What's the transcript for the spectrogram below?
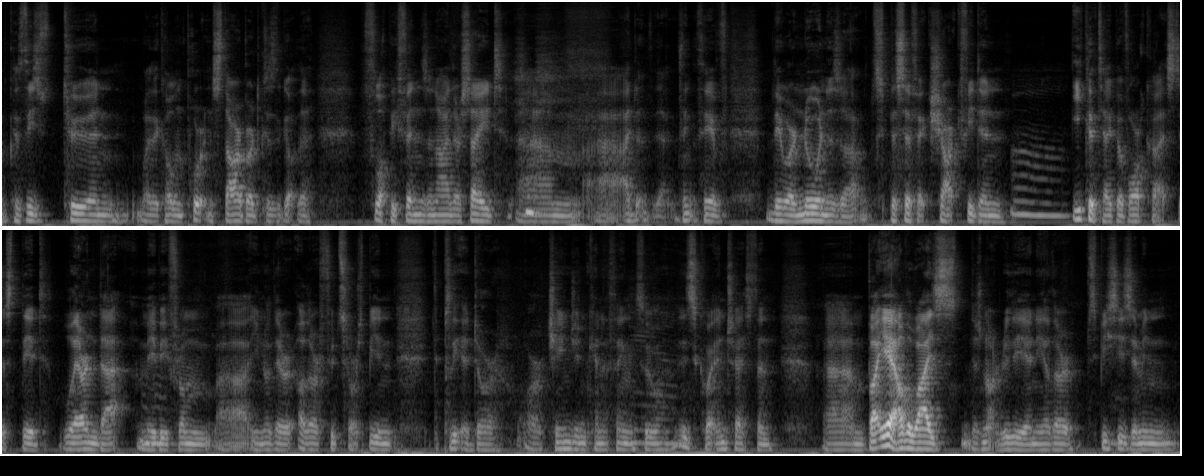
because these two and what they call them port and starboard because they've got the floppy fins on either side. Um, uh, I, don't, I think they've they were known as a specific shark feeding ecotype of orca. It's just they'd learned that maybe from uh, you know their other food source being depleted or or changing kind of thing. So it's quite interesting. Um, but yeah, otherwise there's not really any other species. I mean,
